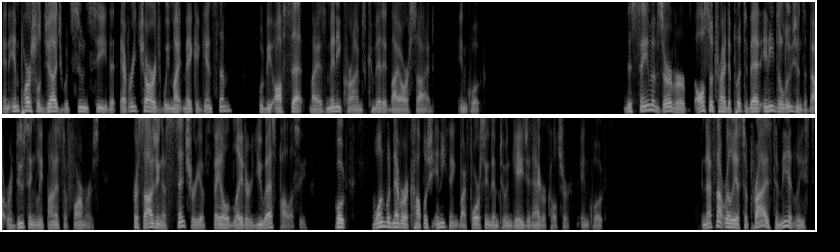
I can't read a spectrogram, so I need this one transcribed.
an impartial judge would soon see that every charge we might make against them would be offset by as many crimes committed by our side. This same observer also tried to put to bed any delusions about reducing Lipanes to farmers, presaging a century of failed later U.S. policy. Quote, one would never accomplish anything by forcing them to engage in agriculture. End quote. And that's not really a surprise to me, at least.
